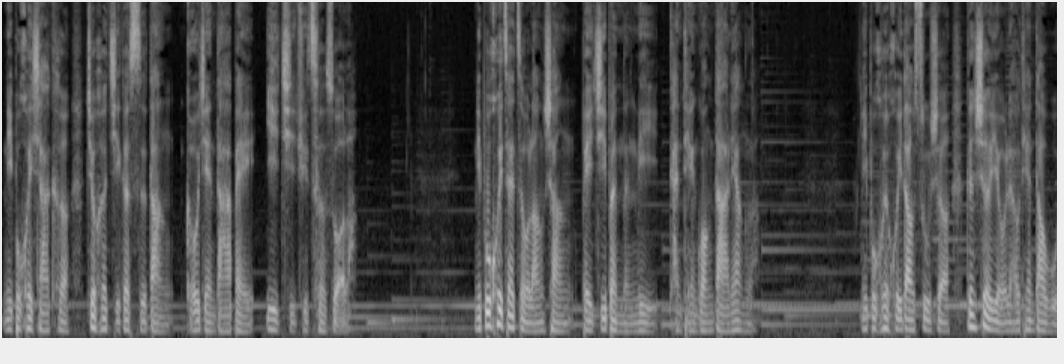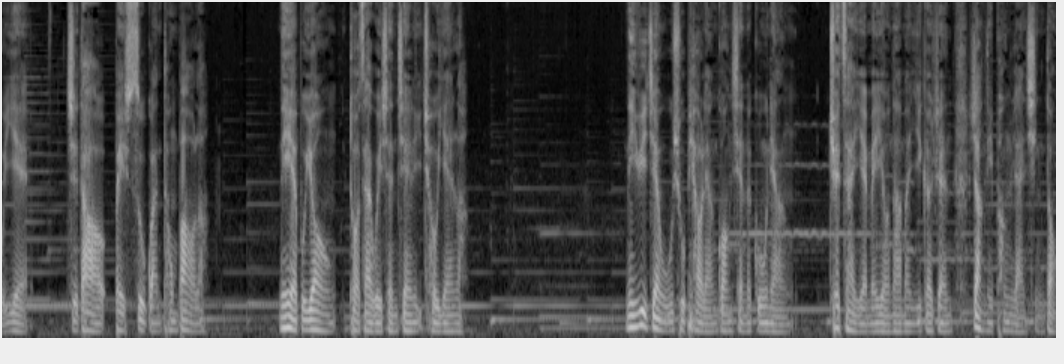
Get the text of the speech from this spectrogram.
你不会下课就和几个死党勾肩搭背一起去厕所了。你不会在走廊上被基本能力看天光大亮了。你不会回到宿舍跟舍友聊天到午夜，直到被宿管通报了。你也不用躲在卫生间里抽烟了。你遇见无数漂亮光鲜的姑娘，却再也没有那么一个人让你怦然心动。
